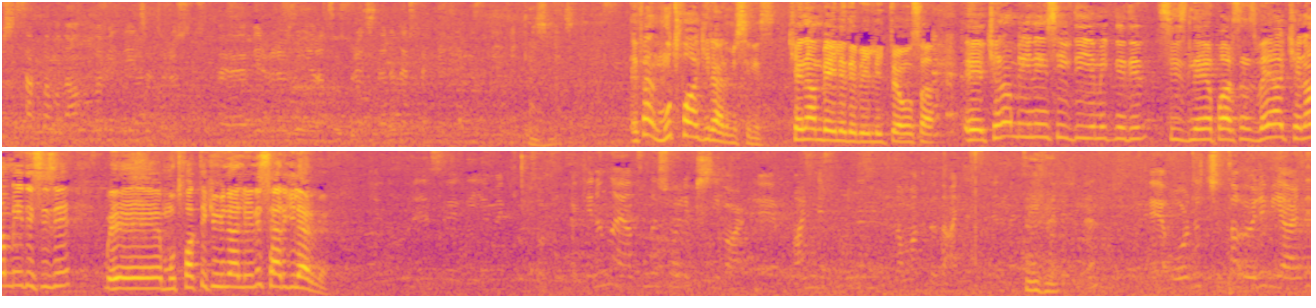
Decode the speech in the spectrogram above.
bir şey saklamadan olabildiğince dürüst, e, birbirimizin yaratım süreçlerini desteklediğimiz bir ilişki. Efendim mutfağa girer misiniz? Kenan Bey'le de birlikte olsa. Ee, Kenan Bey'in en sevdiği yemek nedir? Siz ne yaparsınız? Veya Kenan Bey de size e, mutfaktaki hünerlerini sergiler mi? En sevdiği yemek zor. Kenan'ın hayatında şöyle bir şey var. Ee, annesinin damak tadı, annesinin teyzelerinin. Ee, orada çıta öyle bir yerde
